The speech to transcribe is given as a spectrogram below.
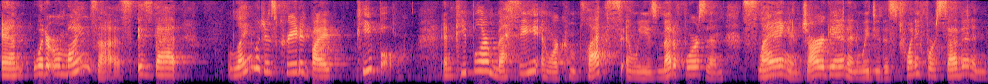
And what it reminds us is that language is created by people. And people are messy and we're complex and we use metaphors and slang and jargon and we do this 24 7 in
